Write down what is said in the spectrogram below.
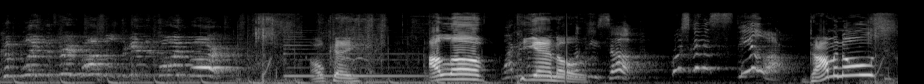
Complete the three puzzles to get the toy part. Okay. I love Look pianos. these up. Who's gonna steal them? Dominoes?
